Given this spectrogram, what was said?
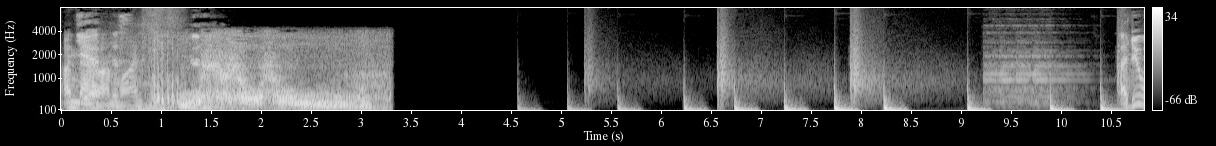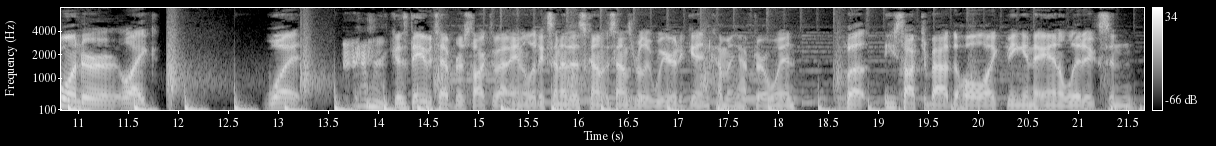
I'm mad Yeah, online. I do wonder, like, what because David Tepper's talked about analytics. I know this kind of sounds really weird again coming after a win, but he's talked about the whole like being into analytics and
